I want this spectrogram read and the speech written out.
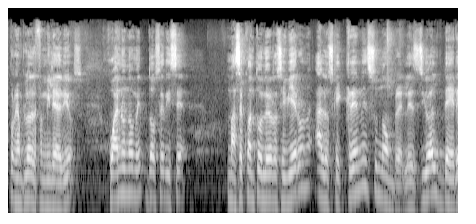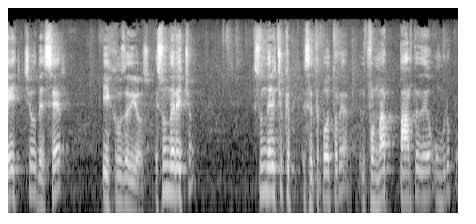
Por ejemplo, de la familia de Dios. Juan 1.12 dice, más a cuantos le recibieron, a los que creen en su nombre, les dio el derecho de ser hijos de Dios. Es un derecho, es un derecho que se te puede otorgar, el formar parte de un grupo.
